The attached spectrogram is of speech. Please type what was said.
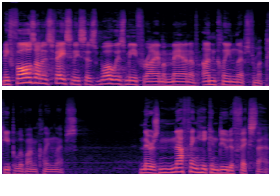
And he falls on his face and he says, Woe is me, for I am a man of unclean lips from a people of unclean lips. And there's nothing he can do to fix that.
